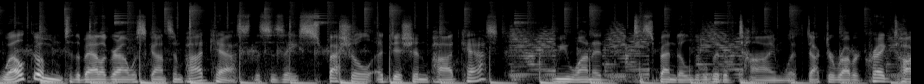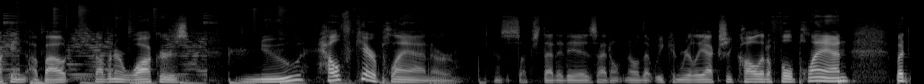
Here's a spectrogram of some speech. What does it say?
Welcome to the Battleground Wisconsin podcast. This is a special edition podcast. We wanted to spend a little bit of time with Dr. Robert Kraig talking about Governor Walker's new health care plan, or such that it is. I don't know that we can really actually call it a full plan, but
